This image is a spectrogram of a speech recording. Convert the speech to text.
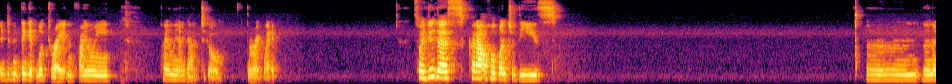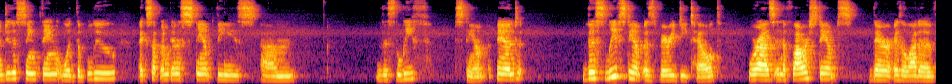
I didn't think it looked right. And finally, finally I got it to go the right way. So I do this, cut out a whole bunch of these. And then I do the same thing with the blue, except I'm going to stamp these, um, this leaf stamp. And this leaf stamp is very detailed, whereas in the flower stamps, there is a lot of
